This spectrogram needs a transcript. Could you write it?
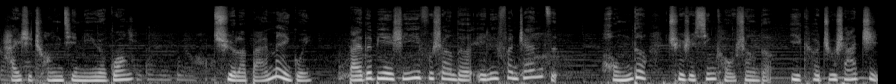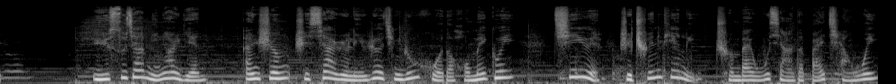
还是窗前明月光。娶了白玫瑰，白的便是衣服上的一粒饭粘子，红的却是心口上的一颗朱砂痣。于苏佳明而言，安生是夏日里热情如火的红玫瑰，七月是春天里纯白无瑕的白蔷薇。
